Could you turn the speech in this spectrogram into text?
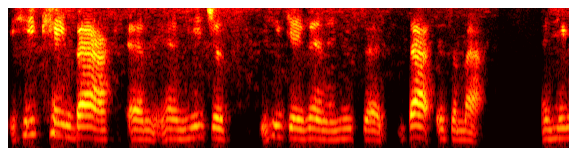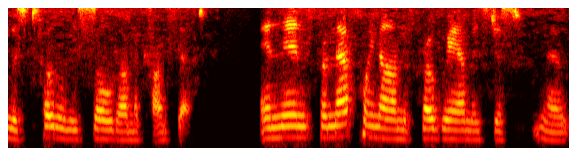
he came back and and he just he gave in and he said that is a map, and he was totally sold on the concept. And then from that point on, the program is just, you know,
